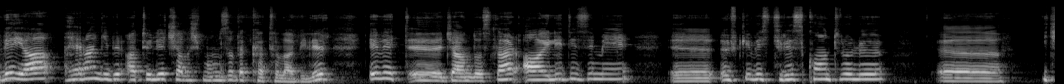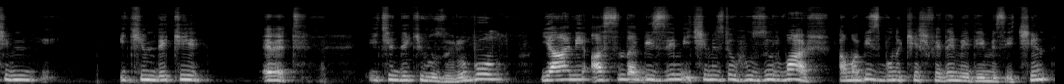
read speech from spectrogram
veya herhangi bir atölye çalışmamıza da katılabilir. Evet e, can dostlar aile dizimi, e, öfke ve stres kontrolü, e, içim içimdeki evet içindeki huzuru bul. Yani aslında bizim içimizde huzur var ama biz bunu keşfedemediğimiz için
